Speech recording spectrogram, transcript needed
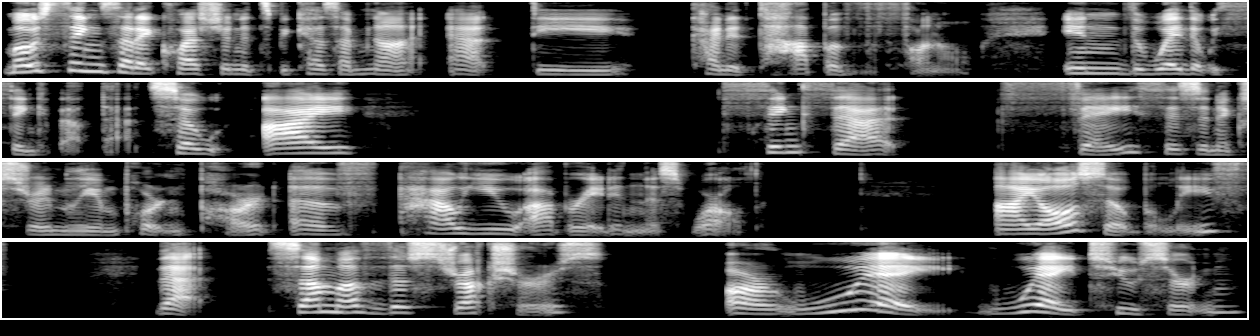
most things that I question, it's because I'm not at the kind of top of the funnel in the way that we think about that. So I think that faith is an extremely important part of how you operate in this world. I also believe that some of the structures are way, way too certain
